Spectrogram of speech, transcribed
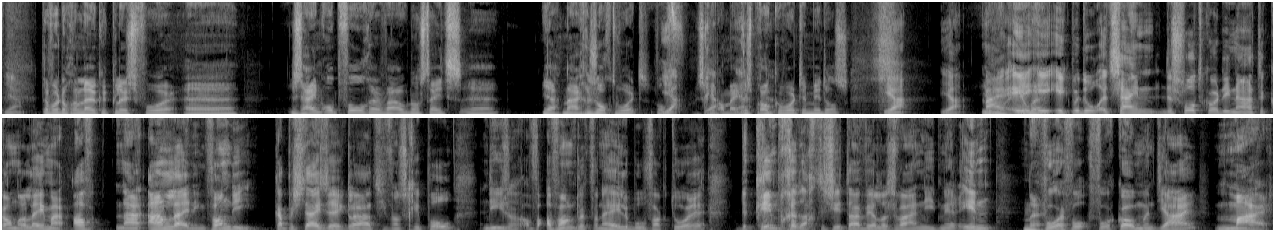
Ja. dat wordt nog een leuke klus voor eh, zijn opvolger, waar ook nog steeds eh, ja, naar gezocht wordt. Of Ja, misschien ja, al mee ja, gesproken wordt inmiddels. Ja, ja. Maar Jongen, ik, jongen. ik, ik bedoel, het zijn, de slotcoördinator kan alleen maar af, naar aanleiding van die capaciteitsdeclaratie van Schiphol. En die is af- afhankelijk van een heleboel factoren. De krimpgedachte zit daar weliswaar niet meer in Nee. voor, voor, voor komend jaar. Maar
